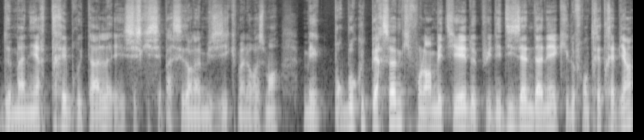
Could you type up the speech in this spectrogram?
de manière très brutale, et c'est ce qui s'est passé dans la musique malheureusement. Mais pour beaucoup de personnes qui font leur métier depuis des dizaines d'années, qui le font très très bien,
